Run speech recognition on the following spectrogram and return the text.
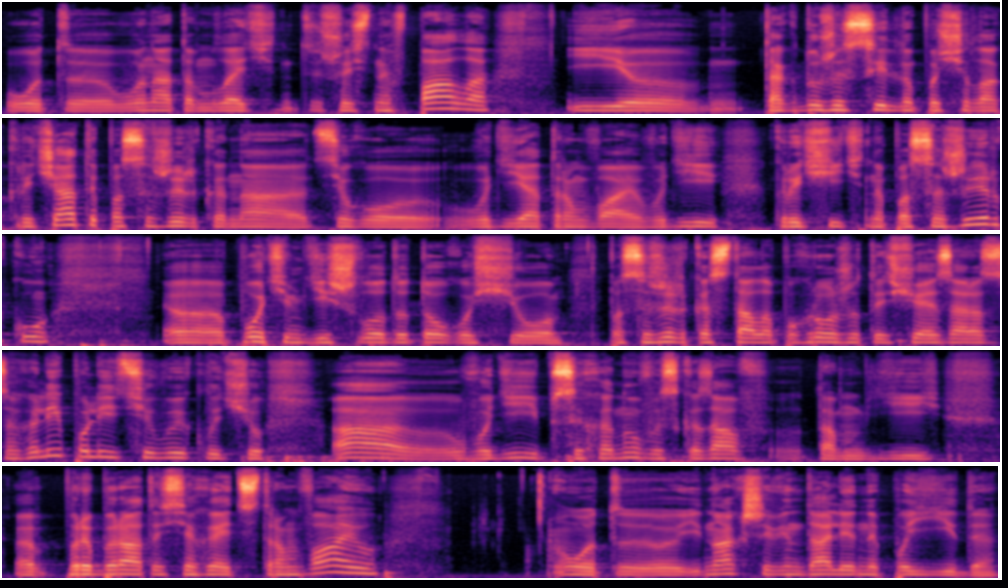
от, вона там ледь щось не впала, і так дуже сильно почала кричати пасажирка на цього водія трамваю. Водій кричить на пасажирку. Е, Потім дійшло до того, що пасажирка стала погрожувати, що я зараз взагалі поліцію викличу, а водій психанув і сказав там їй е, прибиратися геть з трамваю. От, е, інакше він далі не поїде.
